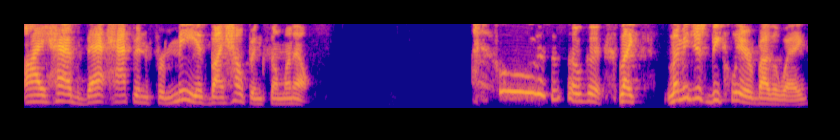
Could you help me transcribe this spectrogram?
I have that happen for me is by helping someone else. Ooh, this is so good. Like, let me just be clear, by the way.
